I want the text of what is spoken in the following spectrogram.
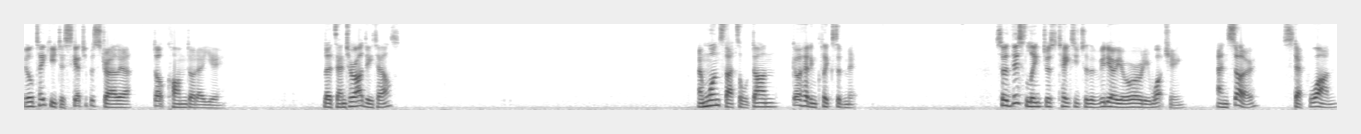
It'll take you to sketchupaustralia.com.au. Let's enter our details. And once that's all done, go ahead and click submit. So this link just takes you to the video you're already watching. And so, step one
